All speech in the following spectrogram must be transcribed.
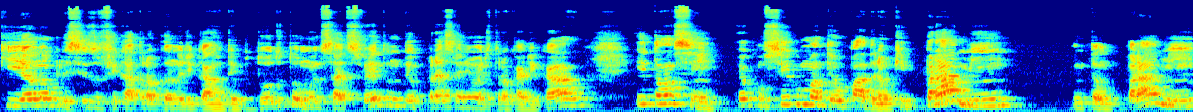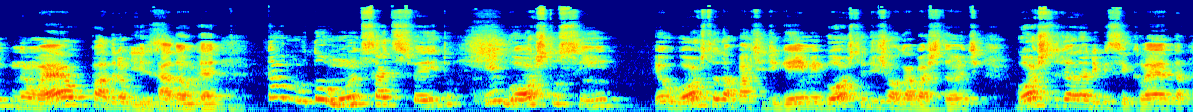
que eu não preciso ficar trocando de carro o tempo todo, tô muito satisfeito, não tenho pressa nenhuma de trocar de carro. Então, assim, eu consigo manter o padrão que pra mim, então, pra mim, não é o padrão que Exato. cada um quer. Então, tô muito satisfeito e gosto sim. Eu gosto da parte de game, gosto de jogar bastante, gosto de andar de bicicleta,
